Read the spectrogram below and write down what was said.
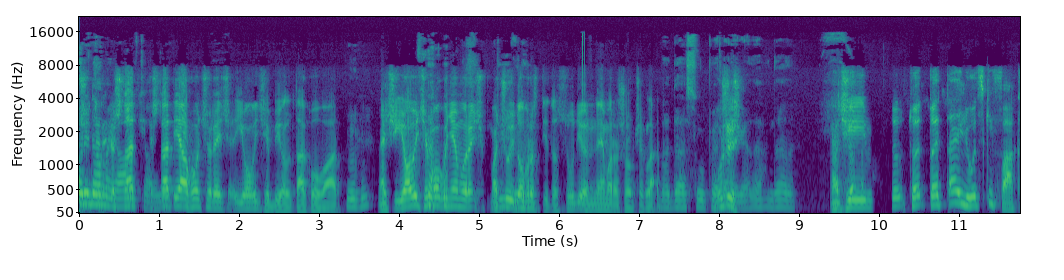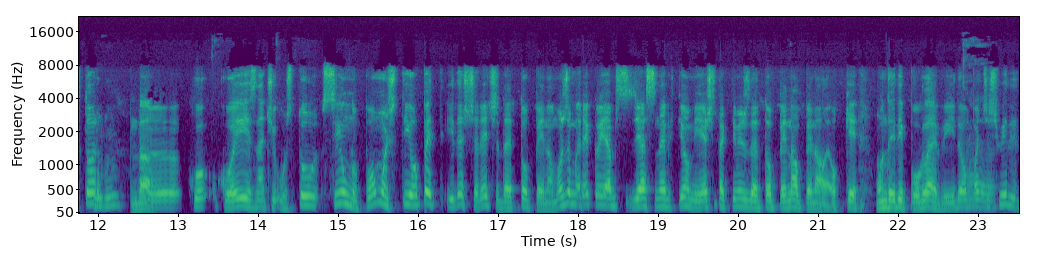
oni nama javiti. Šta, šta ti ja hoću reći, Jović je bio tako u varu. Uh-huh. Znači Jović je mogu njemu reći, ma čuj, dobro si dosudio, ne moraš uopće gledati. Da, da, super. Da, da, da. Znači, to, to, je taj ljudski faktor mhm. ko, koji, znači, uz tu silnu pomoć ti opet ideš reći da je to penal. Možemo rekao, ja, ja se ne bih htio miješati, ako ti misliš da je to penal, penal je ok, onda idi pogledaj video pa ćeš vidjeti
